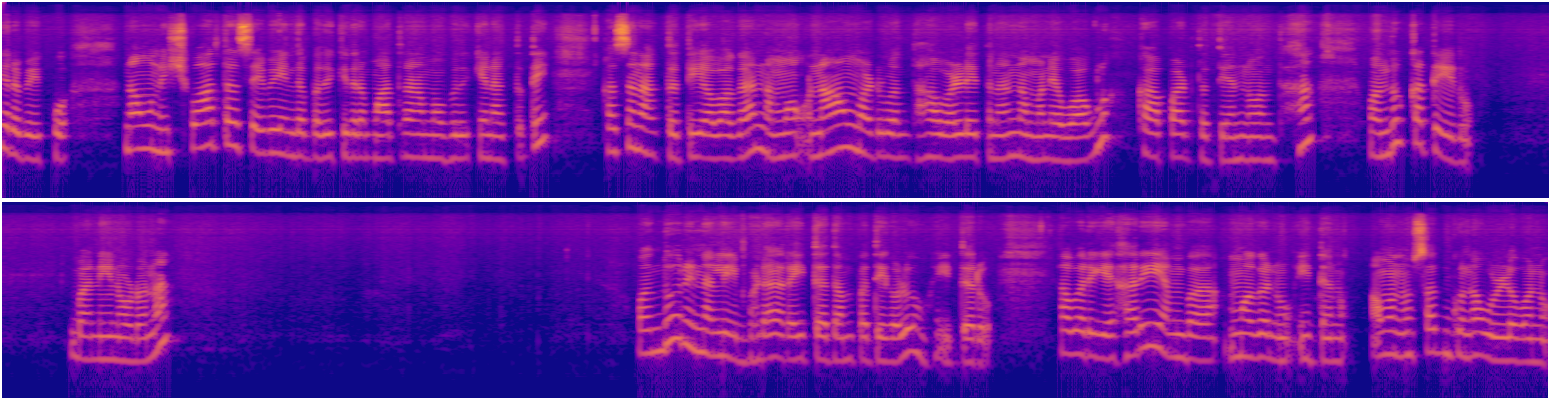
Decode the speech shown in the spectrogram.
ಇರಬೇಕು. ನಾವು ನಿಸ್ವಾರ್ಥ ಸೇವೆಯಿಂದ ಬದುಕಿದ್ರೆ ಮಾತ್ರ ನಮ್ಮ ಬದುಕೇನಾಗ್ತತಿ ಹಸನಾಗ್ತತಿ. ಅವಾಗ ನಮ್ಮ, ನಾವು ಮಾಡಿರುವಂತಹ ಒಳ್ಳೆತನ ನಮ್ಮನ್ನ ಯಾವಾಗ್ಲೂ ಕಾಪಾಡ್ತತಿ ಅನ್ನುವಂತಹ ಒಂದು ಕತೆ ಇದು. ಬನ್ನಿ ನೋಡೋಣ. ಒಂದೂರಿನಲ್ಲಿ ಬಡ ರೈತ ದಂಪತಿಗಳು ಇದ್ದರು. ಅವರಿಗೆ ಹರಿ ಎಂಬ ಮಗನು ಇದ್ದನು. ಅವನು ಸದ್ಗುಣ ಉಳ್ಳವನು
